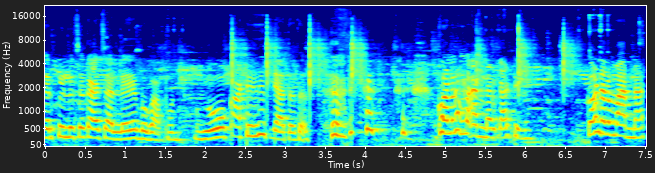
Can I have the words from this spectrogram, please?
तर पिल्लूचं काय चाललंय? बघू आपण. यो काठी घेतली आता तर. कोणाला मारणार काठीने? कोणाला मारणार?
